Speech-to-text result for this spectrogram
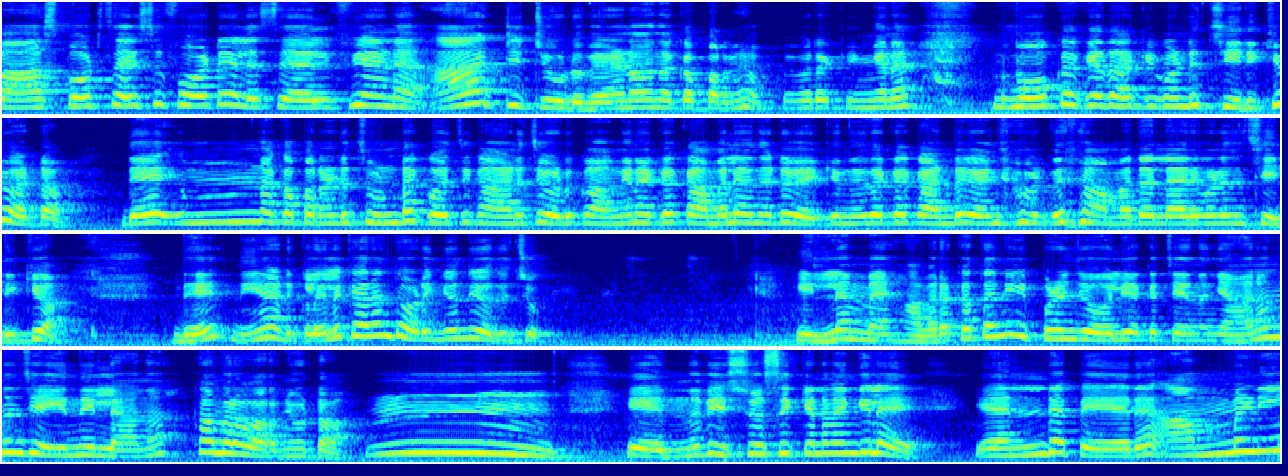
പാസ്പോർട്ട് സൈസ് ഫോട്ടോ അല്ല? സെൽഫിയാണ് ആറ്റിറ്റ്യൂഡ് വേണമെന്നൊക്കെ പറഞ്ഞു. ഇവരൊക്കെ ഇങ്ങനെ മോക്കൊക്കെ ഇതാക്കിക്കൊണ്ട് ചിരിക്കും കേട്ടോ. ദേ എന്നൊക്കെ പറഞ്ഞിട്ട് ചുണ്ടൊക്കെ വെച്ച് കാണിച്ചു കൊടുക്കും. അങ്ങനെയൊക്കെ കമല എന്നിട്ട് വെക്കുന്നു ഇതൊക്കെ കണ്ടു കഴിഞ്ഞപ്പോഴത്തേക്കും അമ്മരെല്ലാവരും കൂടെ ഒന്ന് ചിരിക്കുക ദേ നീ അടുക്കളയിൽ കയറാൻ തുടങ്ങിയെന്ന് ചോദിച്ചു. ഇല്ലമ്മേ അവരൊക്കെ തന്നെ ഇപ്പോഴും ജോലിയൊക്കെ ചെയ്യുന്നു. ഞാനൊന്നും ചെയ്യുന്നില്ല എന്ന് കമല പറഞ്ഞു കേട്ടോ. എന്ന് വിശ്വസിക്കണമെങ്കിലേ എന്റെ പേര് അമ്മിണി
